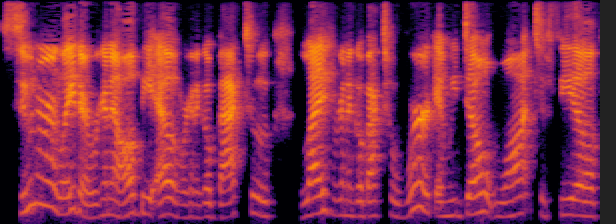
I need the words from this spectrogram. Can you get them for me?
sooner or later we're going to all be out. We're going to go back to life. We're going to go back to work. And we don't want to feel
